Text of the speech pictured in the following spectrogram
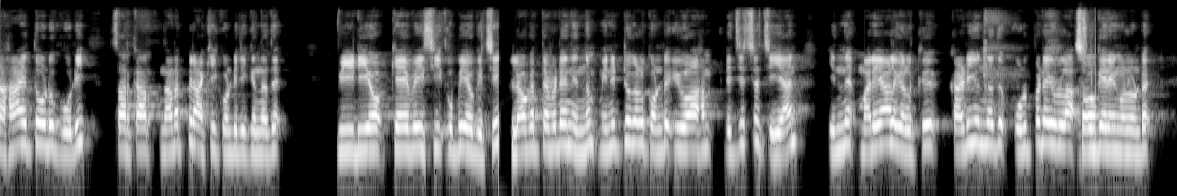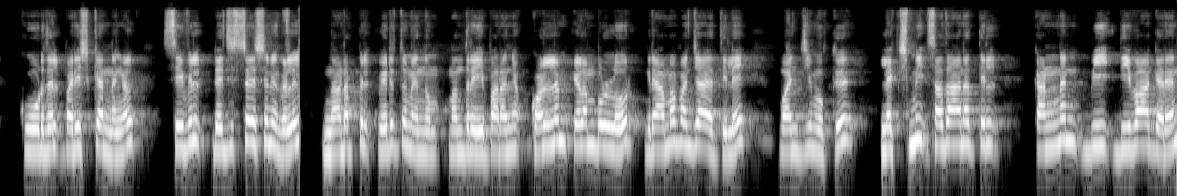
സഹായത്തോടു കൂടി സർക്കാർ നടപ്പിലാക്കിക്കൊണ്ടിരിക്കുന്നത്. വീഡിയോ കെ വൈ സി ഉപയോഗിച്ച് ലോകത്തെവിടെ നിന്നും മിനിറ്റുകൾ കൊണ്ട് വിവാഹം രജിസ്റ്റർ ചെയ്യാൻ ഇന്ന് മലയാളികൾക്ക് കഴിയുന്നത് ഉൾപ്പെടെയുള്ള സൗകര്യങ്ങളുണ്ട്. കൂടുതൽ പരിഷ്കരണങ്ങൾ സിവിൽ രജിസ്ട്രേഷനുകളിൽ നടപ്പിൽ വരുത്തുമെന്നും മന്ത്രി പറഞ്ഞു. കൊല്ലം ഇളമ്പുള്ളൂർ ഗ്രാമപഞ്ചായത്തിലെ വഞ്ചിമുക്ക് ലക്ഷ്മി സദാനത്തിൽ കണ്ണൻ ബി ദിവാകരൻ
